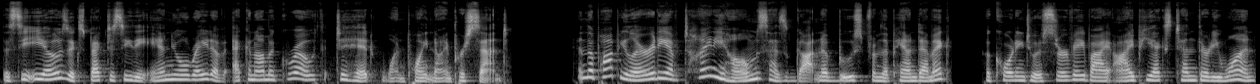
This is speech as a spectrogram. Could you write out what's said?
The CEOs expect to see the annual rate of economic growth to hit 1.9%. And the popularity of tiny homes has gotten a boost from the pandemic. According to a survey by IPX 1031,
